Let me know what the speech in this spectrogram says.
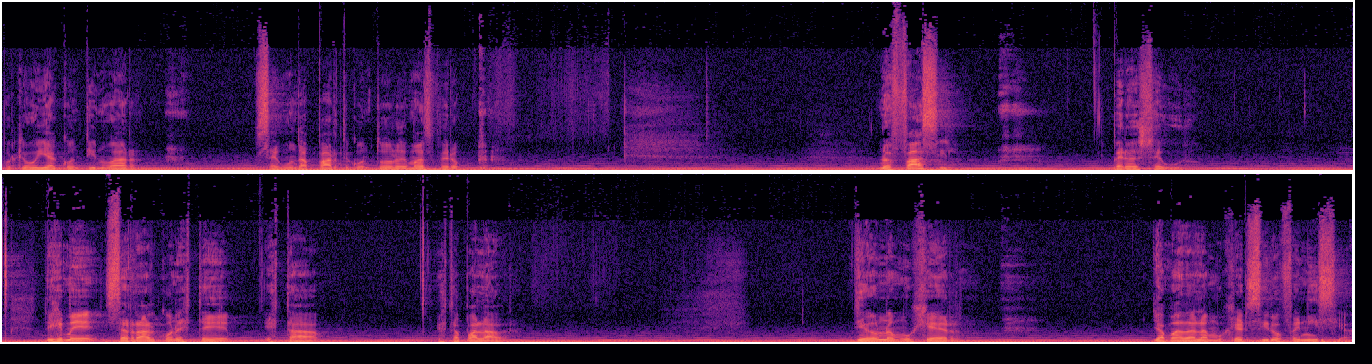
porque voy a continuar segunda parte con todo lo demás, pero no es fácil, pero es seguro. Déjeme cerrar con este, esta, esta palabra. Llega una mujer llamada la mujer sirofenicia.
